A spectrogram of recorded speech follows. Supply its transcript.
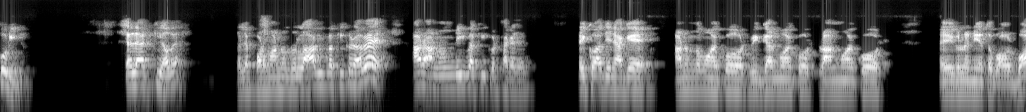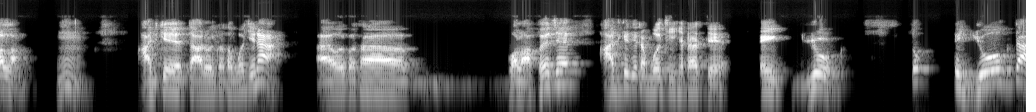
করি না। তাহলে আর কি হবে? তাহলে পরমানন্দ লাভই বা কি করে হবে? আর আনন্দেই বা কি করে থাকা যাবে? এই কদিন আগে আনন্দময় কোষ, বিজ্ঞানময় কোষ, প্রাণময় কোষ, এইগুলো নিয়ে তো বল, বললাম, হুম? আজকে তার ওই কথা বলছি না ওই কথা বলা হয়েছে। আজকে যেটা বলছি সেটা হচ্ছে এই যোগ। এই যোগটা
